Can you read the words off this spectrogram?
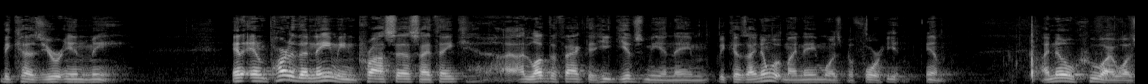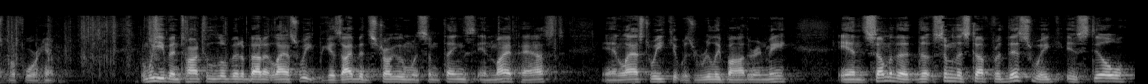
because you're in me. And, and part of the naming process, I think, I love the fact that he gives me a name because I know what my name was before him. I know who I was before him. And we even talked a little bit about it last week because I've been struggling with some things in my past. And last week it was really bothering me. And some of the, the some of the stuff for this week is still,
